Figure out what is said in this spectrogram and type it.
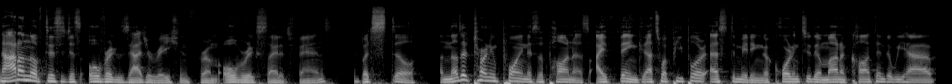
Now, I don't know if this is just over exaggeration from overexcited fans, but still, another turning point is upon us. I think that's what people are estimating according to the amount of content that we have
